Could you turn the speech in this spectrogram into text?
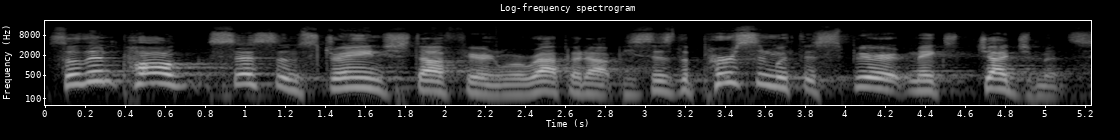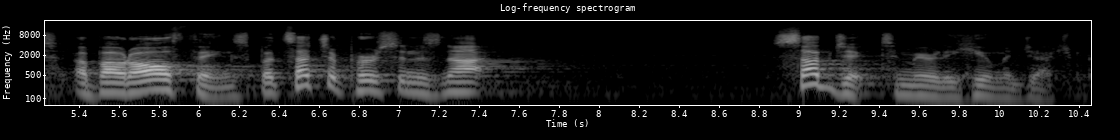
So then Paul says some strange stuff here, and we'll wrap it up. He says, The person with the Spirit makes judgments about all things, but such a person is not subject to merely human judgments.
